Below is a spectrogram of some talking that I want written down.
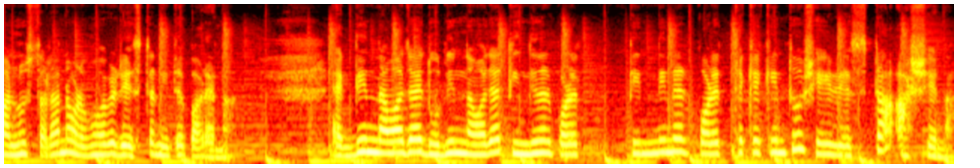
মানুষ তারা না ওরকমভাবে রেস্টটা নিতে পারে না। একদিন নেওয়া যায় দুদিন নেওয়া যায় তিন দিনের পরে তিন দিনের পরের থেকে কিন্তু সেই রেস্টটা আসে না।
